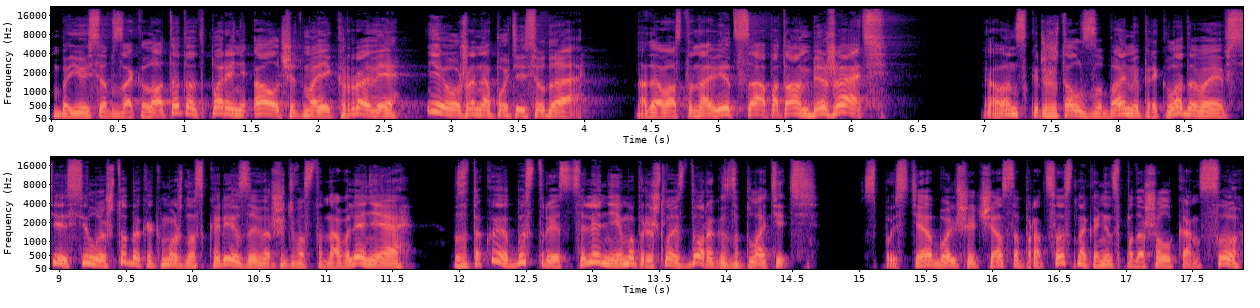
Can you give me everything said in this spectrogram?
Боюсь об заклад, этот парень алчит моей крови и уже на пути сюда. Надо восстановиться, а потом бежать!» Он скрежетал зубами, прикладывая все силы, чтобы как можно скорее завершить восстановление. За такое быстрое исцеление ему пришлось дорого заплатить. Спустя больше часа процесс наконец подошел к концу,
